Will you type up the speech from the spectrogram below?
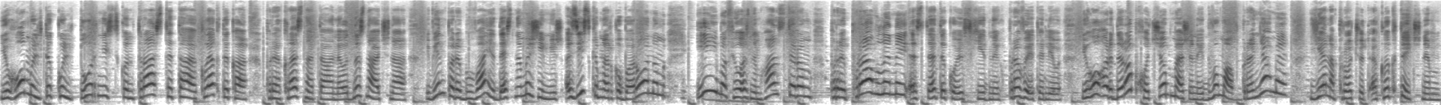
Його мультикультурність, контрасти та еклектика прекрасна та неоднозначна. Він перебуває десь на межі між азійським наркобароном і мафіозним ганстером, приправлений естетикою східних правителів. Його гардероб, хоч і обмежений двома вбраннями, є напрочуд еклектичним.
